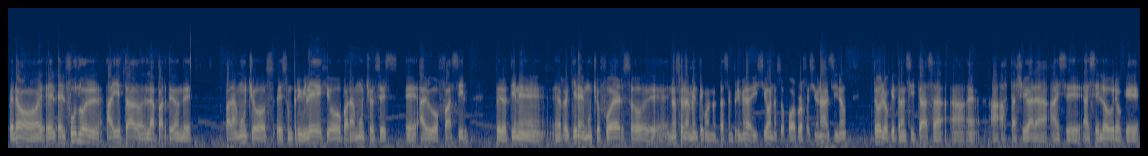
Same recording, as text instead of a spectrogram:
pero el, fútbol ahí está la parte donde para muchos es un privilegio, para muchos es eh, algo fácil, pero tiene eh, requiere mucho esfuerzo, no solamente cuando estás en primera división o sos jugador profesional, sino todo lo que transitas hasta llegar a, ese, a logro que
